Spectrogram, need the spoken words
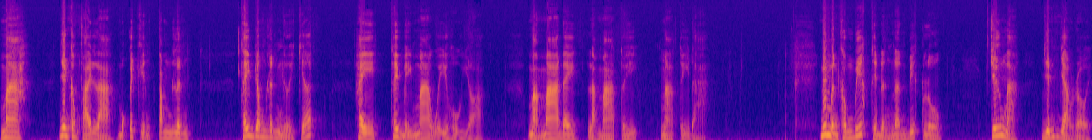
ma, nhưng không phải là một cái chuyện tâm linh. Thấy vong linh người chết hay thấy bị ma quỷ hù dọa. Mà ma đây là ma túy, ma túy đá. Nếu mình không biết thì đừng nên biết luôn. Chứ mà, dính vào rồi,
